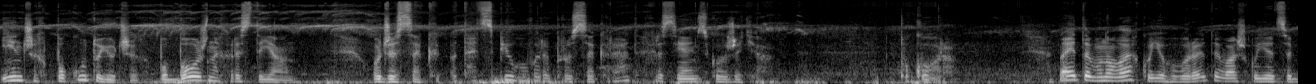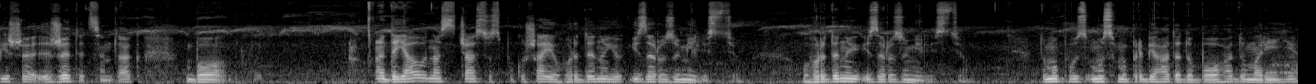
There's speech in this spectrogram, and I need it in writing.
інших покутуючих, побожних християн. Отже, сек... отець Піо говорить про секрет християнського життя. Покора. Знаєте, воно легко є говорити, важко є це більше жити цим, так? Бо диявол нас часто спокушає гординою і зарозумілістю. Гординою і зарозумілістю. Тому мусимо прибігати до Бога, до Марії,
